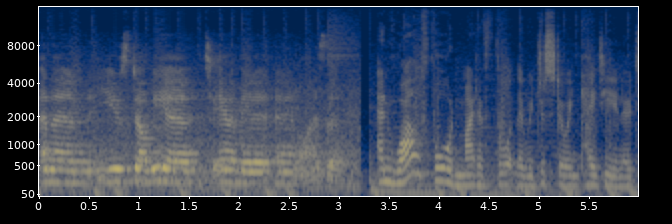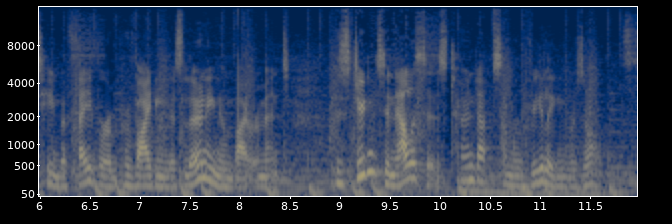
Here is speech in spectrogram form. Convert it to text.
and then use Delmia to animate it and analyze it. And while Ford might have thought they were just doing Katie and her team a favour in providing this learning environment, the students' analysis turned up some revealing results.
